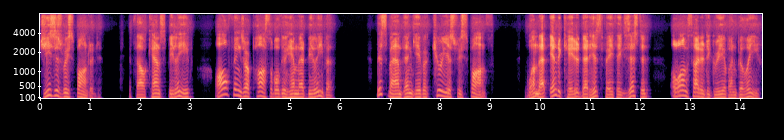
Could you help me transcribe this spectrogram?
Jesus responded, If thou canst believe, all things are possible to him that believeth. This man then gave a curious response, one that indicated that his faith existed alongside a degree of unbelief.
